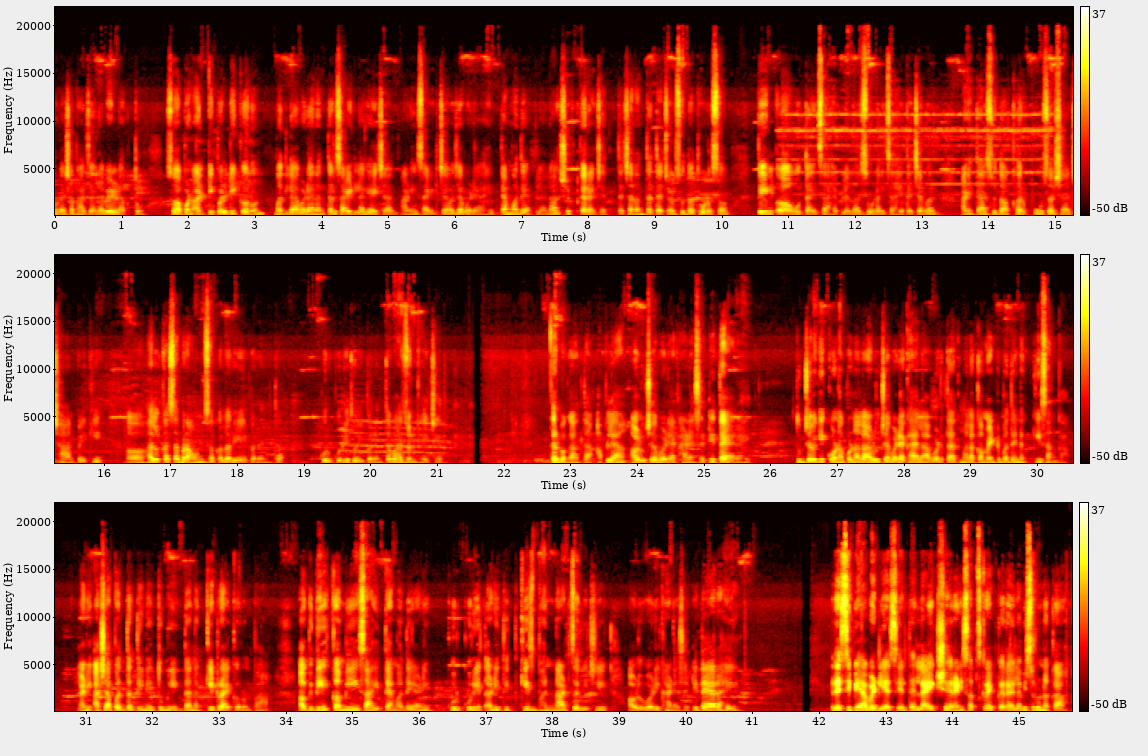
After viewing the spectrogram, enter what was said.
थोड्याशा भाजायला वेळ लागतो. सो आपण अट्टीपलटी करून मधल्या वड्यानंतर साईडला घ्यायच्यात आणि साईडच्या ज्या वड्या आहेत त्यामध्ये आपल्याला शिफ्ट करायच्या आहेत त्याच्यानंतर त्याच्यावरसुद्धा थोडंसं तेल ओतायचं आहे आपल्याला सोडायचं आहे त्याच्यावर आणि त्यासुद्धा खरपूस अशा छानपैकी हलकासा ब्राऊनचा कलर येईपर्यंत कुरकुरीत होईपर्यंत भाजून घ्यायचे. आहेत तर बघा आता आपल्या आळूच्या वड्या खाण्यासाठी तयार आहेत. तुमच्यापैकी कोणाकोणाला आळूच्या वड्या खायला आवडतात मला कमेंटमध्ये नक्की सांगा. आणि अशा पद्धतीने तुम्ही एकदा नक्की ट्राय करून पहा. अगदी कमी साहित्यामध्ये आणि कुरकुरीत आणि तितकीच भन्नाट चवीची आळूवडी खाण्यासाठी तयार आहे. रेसिपी आवडली असेल तर लाईक शेअर आणि सबस्क्राईब करायला विसरू नका.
